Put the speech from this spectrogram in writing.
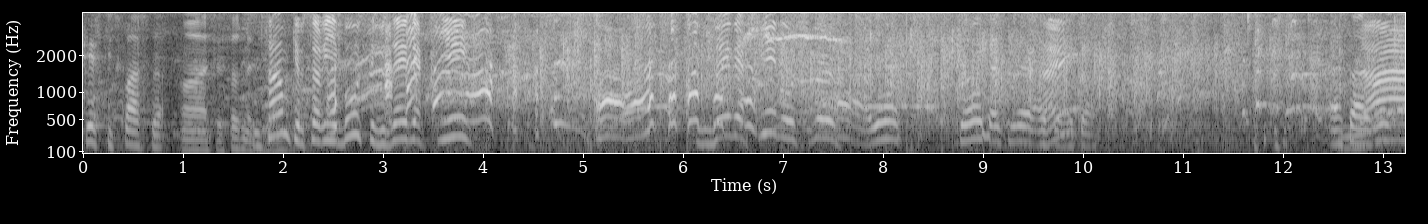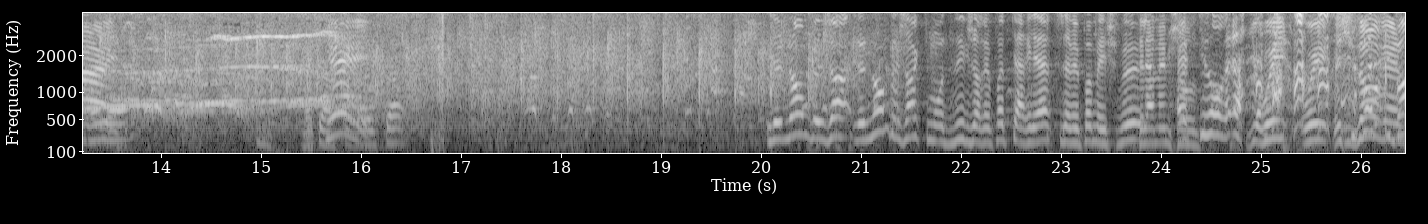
Qu'est-ce qui se passe, là? Ouais, c'est ça, je me Il dis. me semble que vous seriez beau si vous inversiez. si vous inversiez vos cheveux. Ah, yes. Comment ça se fait? Hein? attends. Attends. Nice. Attends, attends, attends. Le nombre, de gens, le nombre de gens qui m'ont dit que j'aurais pas de carrière si j'avais pas mes cheveux. C'est la même chose. Est-ce qu'ils ont Oui, oui, Mais je suis pas si bon.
